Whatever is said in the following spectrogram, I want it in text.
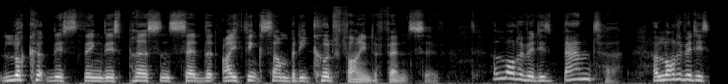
look at this thing this person said that I think somebody could find offensive. A lot of it is banter a lot of it is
